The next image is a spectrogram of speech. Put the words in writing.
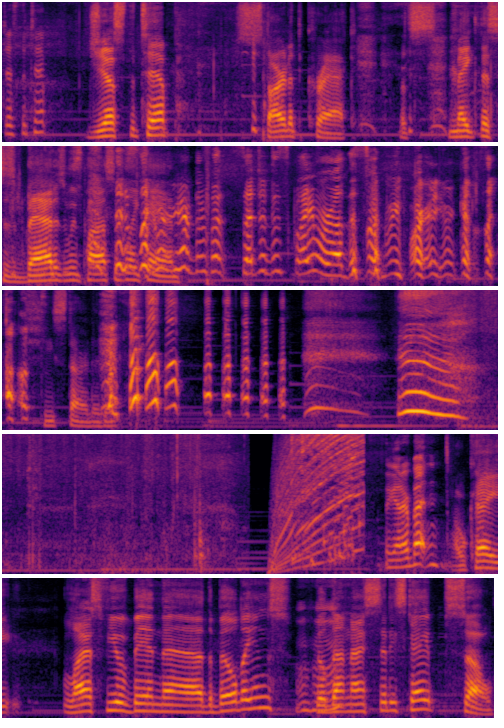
Just the tip. Just the tip. Start at the crack. Let's make this as bad as we possibly like can. gonna have to put such a disclaimer on this one before it even comes out. She started it. We got our button. Okay, last few have been uh, the buildings, Mm-hmm. build that nice cityscape. So,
